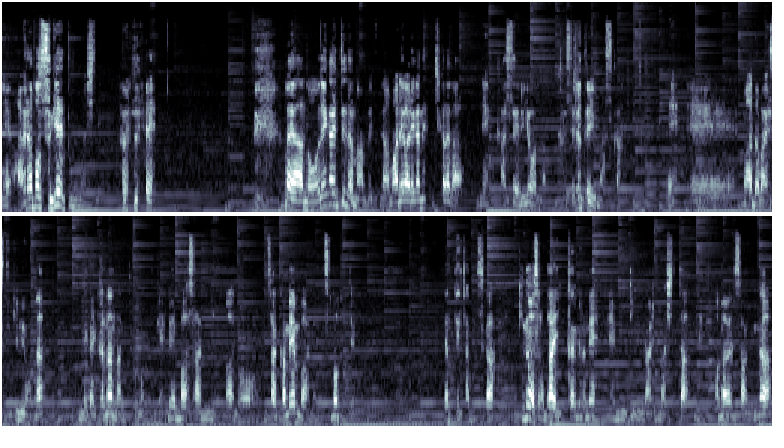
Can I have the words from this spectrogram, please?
ね、アイラボすげえと思いまして。で、まあ、あの、お願いというのは、まあ、我々がね、力がね、貸せるような、貸せると言いますか、ね、えー、まあ、アドバイスできるようなお願いかななんて思ってね、メンバーさんに、あの、参加メンバーに募ってやってきたんですが、昨日その第1回目のね、ミーティングがありました。ね、天海さんが、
